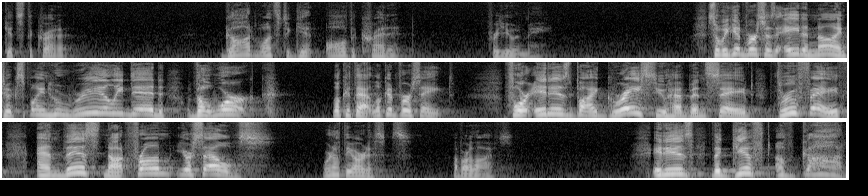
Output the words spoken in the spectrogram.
gets the credit. God wants to get all the credit for you and me. So we get verses 8 and 9 to explain who really did the work. Look at that. Look at verse 8. For it is by grace you have been saved through faith, and this not from yourselves. We're not the artists of our lives. It is the gift of God,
